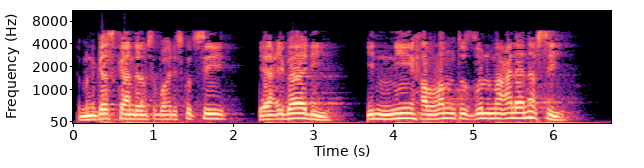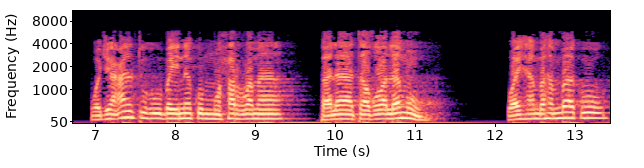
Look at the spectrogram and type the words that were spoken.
Dan menegaskan dalam sebuah diskusi, "Ya ibadi, inni haramtu zulma ala nafsi wa ja'altuhu bainakum muharrama fala tadhalamu." Wahai hamba-hambaku,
